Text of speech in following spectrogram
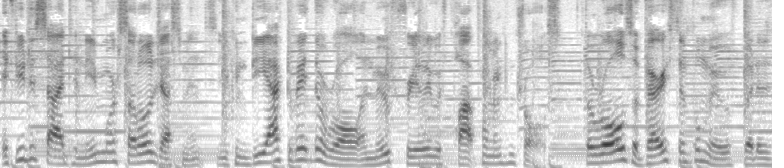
If you decide to need more subtle adjustments, you can deactivate the roll and move freely with platforming controls. The roll is a very simple move, but it is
